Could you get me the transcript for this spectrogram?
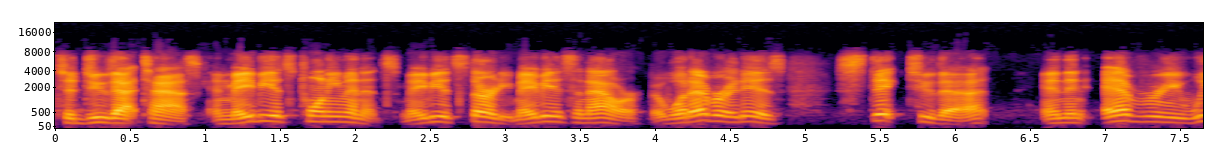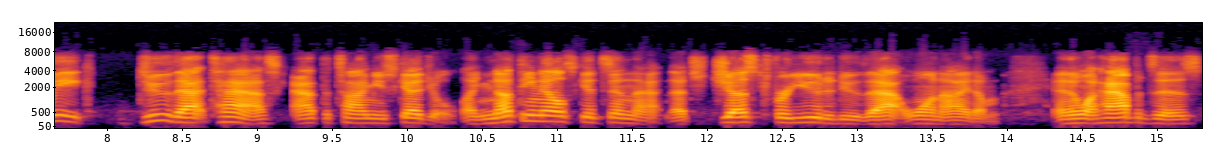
to do that task. And maybe it's 20 minutes, maybe it's 30, maybe it's an hour, but whatever it is, stick to that. And then every week, do that task at the time you schedule. Like nothing else gets in that. That's just for you to do that one item. And then what happens is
